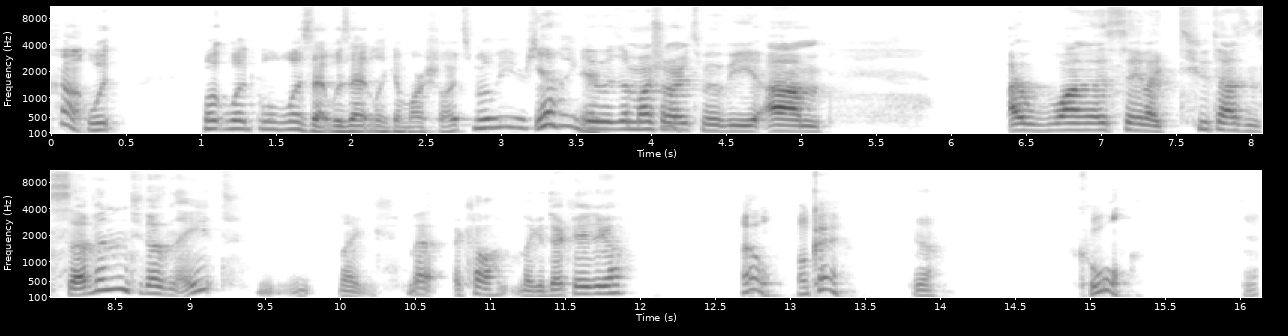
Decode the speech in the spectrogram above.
Huh? What, what? What? What was that? Was that like a martial arts movie or something? yeah, something? it was a martial arts movie. Um, I want to say like 2007, 2008, like that. I call like a decade ago. Oh, okay. Yeah. Cool. Yeah.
